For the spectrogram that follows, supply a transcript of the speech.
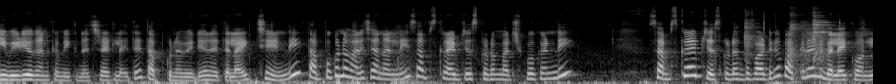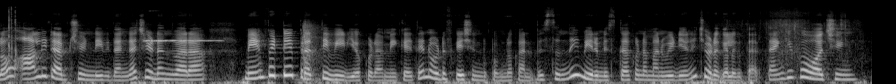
ఈ వీడియో కనుక మీకు నచ్చినట్లయితే తప్పకుండా వీడియోని అయితే లైక్ చేయండి. తప్పకుండా మన ఛానల్ని సబ్స్క్రైబ్ చేసుకోవడం మర్చిపోకండి. సబ్స్క్రైబ్ చేసుకోవడంతో పాటుగా పక్కన బెల్ ఐకాన్లో ఆల్ని ట్యాప్ చేయండి. ఈ విధంగా చేయడం ద్వారా మేము పెట్టే ప్రతి వీడియో కూడా మీకైతే నోటిఫికేషన్ రూపంలో కనిపిస్తుంది. మీరు మిస్ కాకుండా మన వీడియోని చూడగలుగుతారు. థ్యాంక్ యూ ఫర్ వాచింగ్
